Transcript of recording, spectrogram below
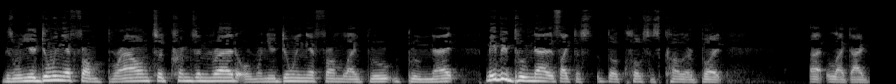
Because when you're doing it from brown to crimson red, or when you're doing it from like br- brunette, maybe brunette is like the, the closest color, but uh, like I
